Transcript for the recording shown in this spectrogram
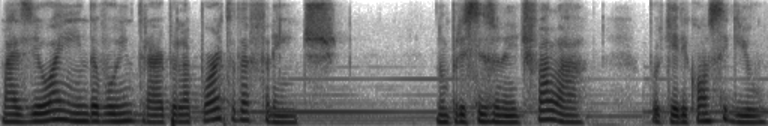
mas eu ainda vou entrar pela porta da frente. Não preciso nem te falar, porque ele conseguiu.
